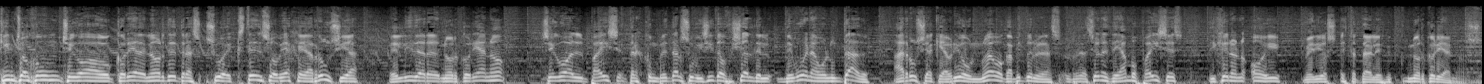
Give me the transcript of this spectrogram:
Kim Jong-un llegó a Corea del Norte tras su extenso viaje a Rusia. El líder norcoreano llegó al país tras completar su visita oficial de, buena voluntad a Rusia, que abrió un nuevo capítulo en las relaciones de ambos países, dijeron hoy medios estatales norcoreanos.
